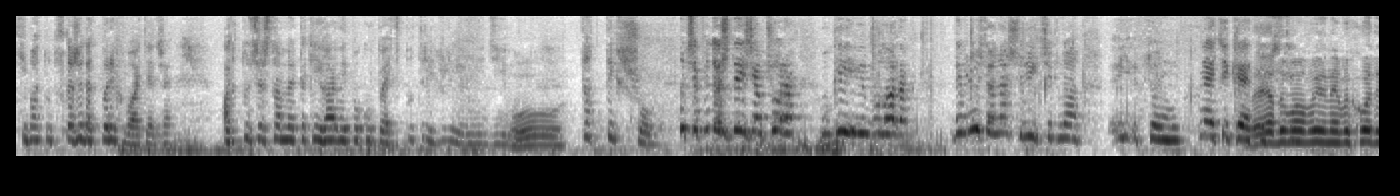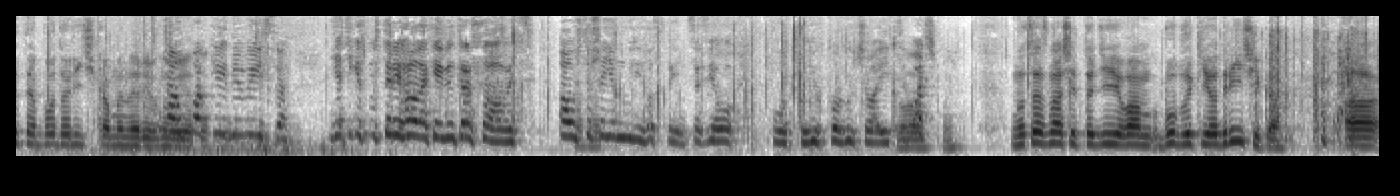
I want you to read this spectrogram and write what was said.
хіба тут скажи, так перехватять же. А тут же ж саме такий гарний покупець, по три гривні діма. О, Та ти що? Ну ще підожди, ж, я вчора у Києві була, так дивлюся наш річик на е, цьому, на етикету. ну, я думав, ви не виходите, бо до річками не рівнуєте. Навпаки, дивися. Я тільки спостерігала, який він красавець. А ось це ще йому і гостинця з його фоткою виходить. Класно. Ну це значить тоді вам бублики від річика, а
